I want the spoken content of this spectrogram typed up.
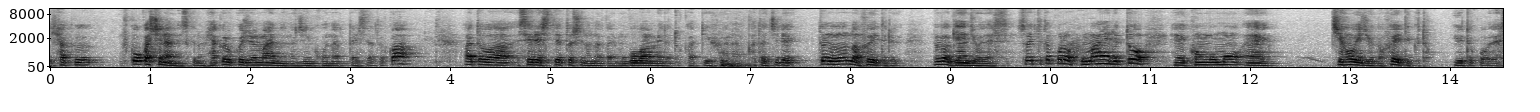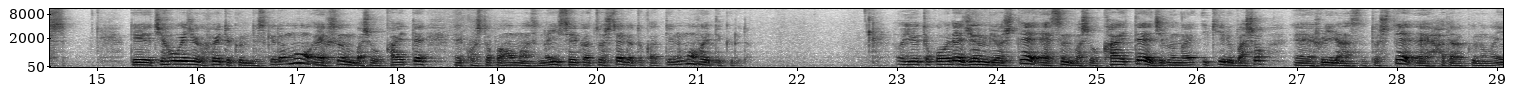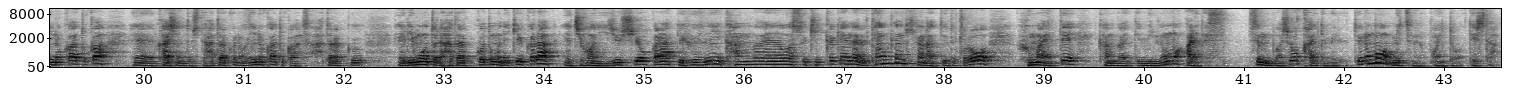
福岡市なんですけども160万人の人口になったりしたとかあとは政令指定都市の中でも5番目だとかっていうふうな形でどんどんどんどん増えてるのが現状です。そういったところを踏まえると今後も地方移住が増えていくというところです。で地方移住が増えてくるんですけども住む場所を変えてコストパフォーマンスのいい生活をしたりだとかっていうのも増えてくると。いうところで準備をして住む場所を変えて自分が生きる場所フリーランスとして働くのがいいのかとか会社員として働くのがいいのかとか働くリモートで働くこともできるから地方に移住しようかなというふうに考え直すきっかけになる転換期かなっていうところを踏まえて考えてみるのもありです。住む場所を変えてみるというのも3つ目のポイントでした。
